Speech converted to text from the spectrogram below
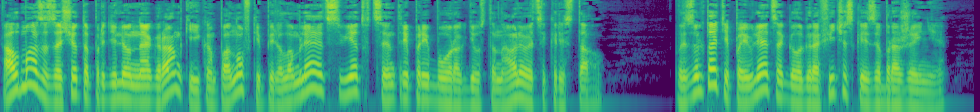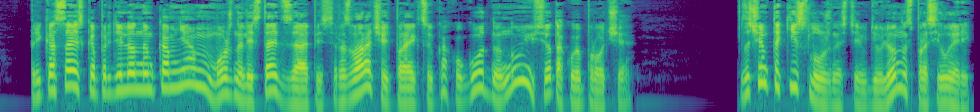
Алмазы за счет определенной огранки и компоновки переломляют свет в центре прибора, где устанавливается кристалл. В результате появляется голографическое изображение. Прикасаясь к определенным камням, можно листать запись, разворачивать проекцию как угодно, ну и все такое прочее. «Зачем такие сложности?» – удивленно спросил Эрик.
